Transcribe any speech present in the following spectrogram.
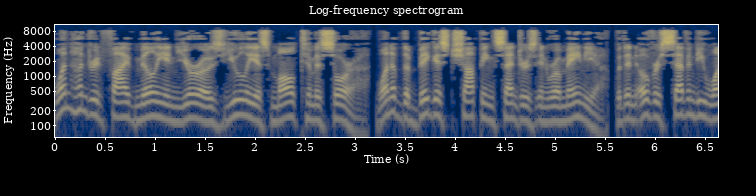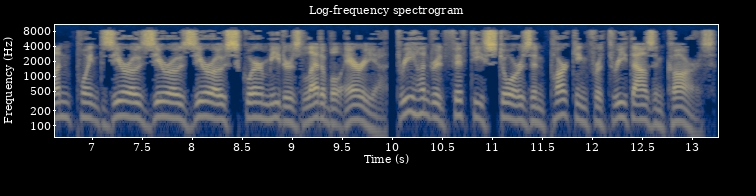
105 million euros Julius Mall Timisoara, one of the biggest shopping centres in Romania, with an over 71.000 square metres lettable area, 350 stores and parking for 3,000 cars.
